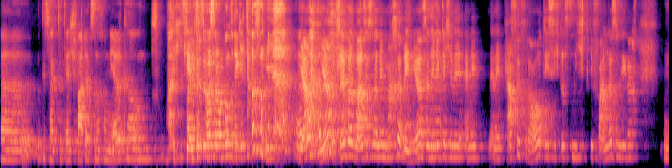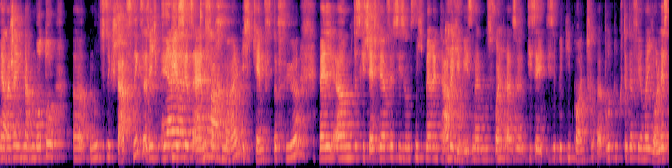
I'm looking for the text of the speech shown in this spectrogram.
äh, gesagt hat, ja, ich fahre jetzt nach Amerika und ich kämpfe jetzt mal so. ab und regelt das. Ja, ja, scheinbar war sie so eine Macherin, ja, also eine, wirklich eine, eine, eine taffe Frau, die sich das nicht gefallen lässt und die gedacht, ja, wahrscheinlich nach dem Motto, äh, nutzt nichts, schadet nichts. Also ich probiere es ja, jetzt einfach genau. mal, ich kämpfe dafür, weil ähm, das Geschäft wäre für sie sonst nicht mehr rentabel mhm. gewesen. Man muss vor, also diese, diese Petit Point Produkte der Firma Jolles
